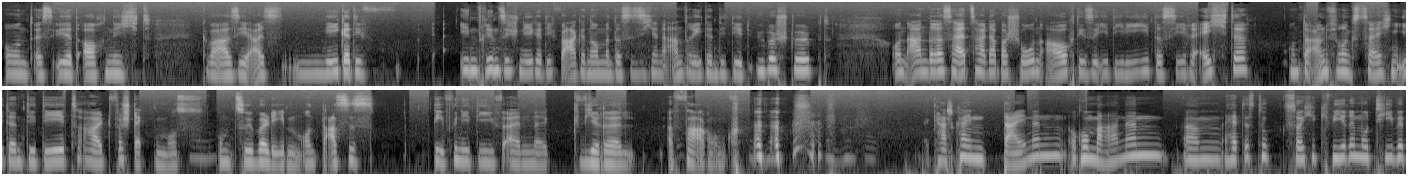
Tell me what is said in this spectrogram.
und es wird auch nicht quasi als negativ, intrinsisch negativ wahrgenommen, dass sie sich eine andere Identität überstülpt. Und andererseits halt aber schon auch diese Idee, dass sie ihre echte, unter Anführungszeichen, Identität halt verstecken muss, um zu überleben. Und das ist definitiv eine queere Erfahrung. Kaschka, in deinen Romanen ähm, hättest du solche queere Motive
